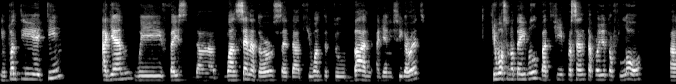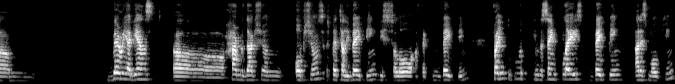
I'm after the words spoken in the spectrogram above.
In 2018, again, we faced that one senator said that he wanted to ban again cigarettes. He was not able, but he presented a project of law um, very against uh, harm reduction options, especially vaping. This is a law affecting vaping, trying to put in the same place vaping and smoking.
